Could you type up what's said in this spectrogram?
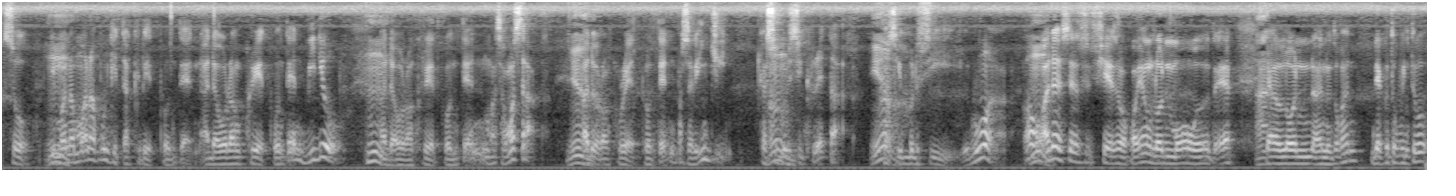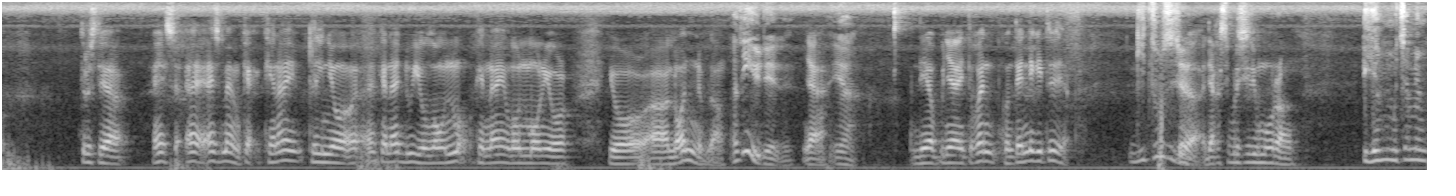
So, di mana-mana pun kita create content. Ada orang create content video. Ada orang create content masak-masak. Yeah. Ada orang create content pasal enjin. Kasih bersih kereta. Yeah. Kasih bersih rumah. Oh, ada saya share sama kau yang lawn mower tu ya. Yang lawn anu tu kan. Dia ketuk pintu. Terus dia Eh, s- eh, yes, ma'am. Can, can I clean your? eh, Can I do your lawn mow? Can I lawn mow your your uh, lawn? I think you did. Ya. Ya. Dia punya itu kan konten dia gitu je. Gitu Dia, saja. dia kasih bersih rumah orang. Yang macam yang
